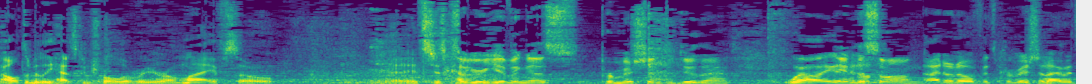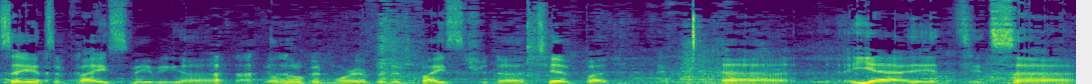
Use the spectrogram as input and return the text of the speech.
ultimately has control over your own life. So uh, it's just So you're of giving us permission to do that? Well I, in the don't- song? I don't know if it's permission. I would say it's advice, maybe uh, a little bit more of an advice uh, tip, but uh, yeah, it's it's uh,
